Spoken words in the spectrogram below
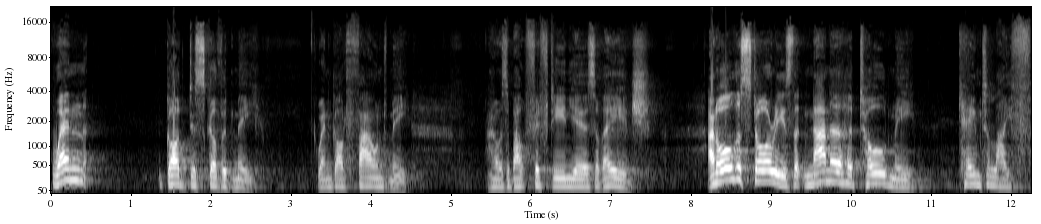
when God discovered me, when God found me, I was about 15 years of age. And all the stories that Nana had told me came to life.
